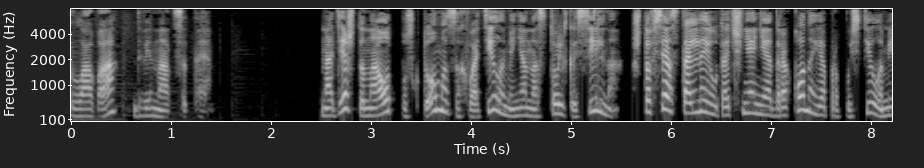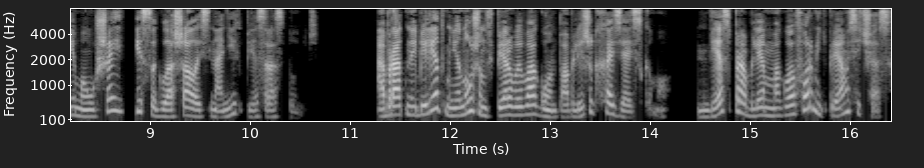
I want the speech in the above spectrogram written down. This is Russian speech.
Глава 12. Надежда на отпуск дома захватила меня настолько сильно, что все остальные уточнения дракона я пропустила мимо ушей и соглашалась на них без раздумий. Обратный билет мне нужен в первый вагон, поближе к хозяйскому. Без проблем могу оформить прямо сейчас.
